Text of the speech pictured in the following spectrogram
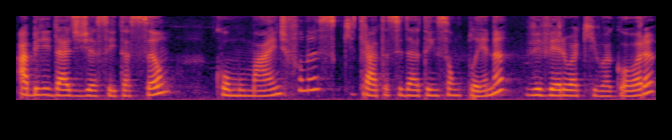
Habilidade de aceitação, como mindfulness, que trata-se da atenção plena, viver o aqui o agora,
